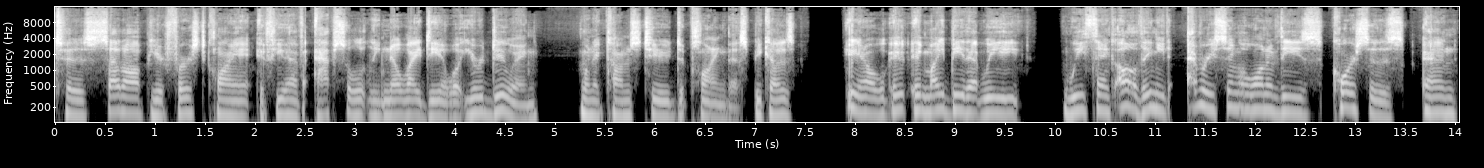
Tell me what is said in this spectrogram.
to set up your first client if you have absolutely no idea what you're doing when it comes to deploying this because you know it, it might be that we we think oh they need every single one of these courses and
